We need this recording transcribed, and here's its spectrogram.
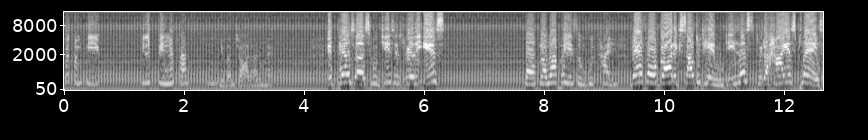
พระคัมภีร์ฟิลิปปินส์นะคะอยู่บนจอแล้วนะ It tells us who Jesus really is. บอกเราว่าพระเยซูคือใคร Therefore God exalted him, Jesus, to the highest place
